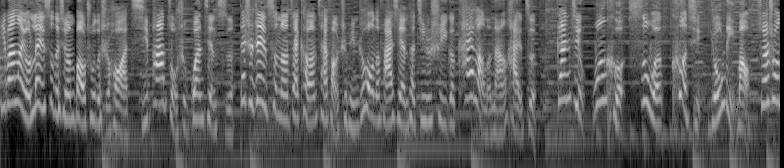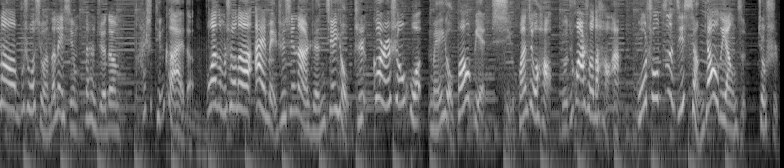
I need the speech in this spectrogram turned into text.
一般呢，有类似的新闻爆出的时候啊，奇葩总是关键词。但是这次呢，在看完采访视频之后呢，发现他其实是一个开朗的男孩子，干净、温和、斯文、客气、有礼貌。虽然说呢，不是我喜欢的类型，但是觉得还是挺可爱的。不管怎么说呢，爱美之心呢，人皆有之。个人生活没有褒贬，喜欢就好。有句话说得好啊，活出自己想要的样子，就是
